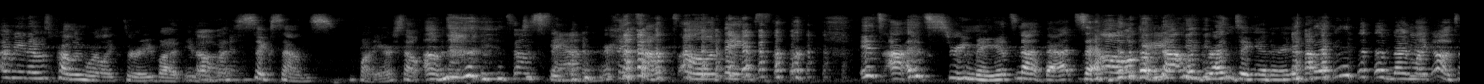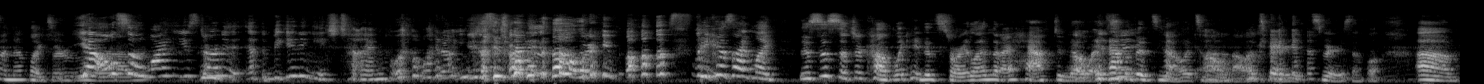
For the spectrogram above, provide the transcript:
I mean, it was probably more like three, but you know, Oh, but okay. six sounds funnier. So, um, It sounds sadder. it sounds, oh, thanks. It's uh, it's streaming. It's not that sad. Oh, okay. I'm not like renting it or anything. and I'm like, oh, it's on Netflix or yeah. Or Also, why do you start it at the beginning each time? Why don't you just start it know. where he falls asleep? because I'm like, this is such a complicated storyline that I have to know Oh, what is it? happens. No, it's not Oh, at all. It's okay. very it's very simple. Um,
